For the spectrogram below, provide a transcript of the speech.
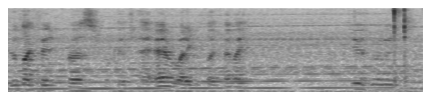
Good luck, Finn, for us. Good. Uh, everybody, good luck. Bye bye. Cheers, bye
